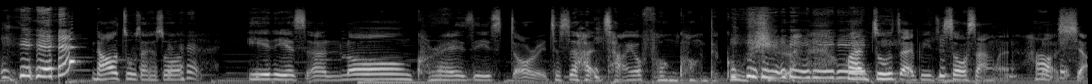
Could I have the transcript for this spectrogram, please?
然后猪仔就说。It is a long, crazy story。这是很长又疯狂的故事。换猪仔鼻子受伤了，好好笑。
